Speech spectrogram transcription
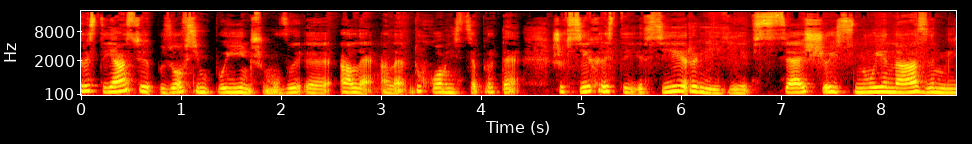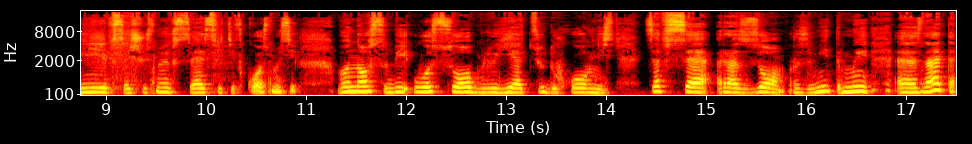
Християнстві зовсім по-іншому. Е, але, але духовність це про те, що всі христи, всі релігії, все, що існує на землі, все, що існує в всесвіті, в космосі, воно в собі уособлює цю духовність. Це все разом. Розумієте? Ми, е, знаєте,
